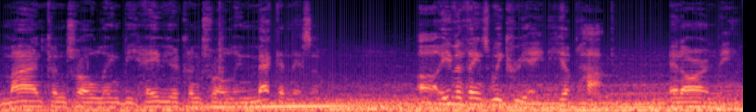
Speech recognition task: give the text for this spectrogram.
mind controlling, behavior controlling mechanism. Uh, even things we create, hip hop and R&B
